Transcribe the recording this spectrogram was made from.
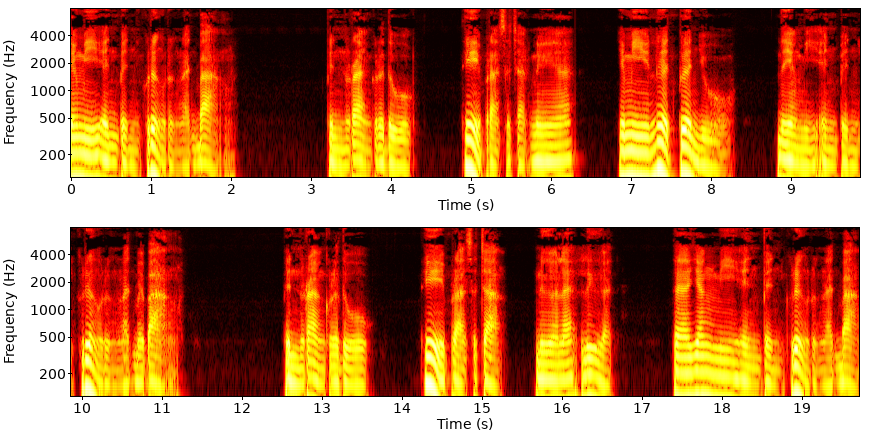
ยังมีเอ็นเป็นเครื่องรึงรัดบาง เป็นร่างกระดูกที่ปราศจากเนื้อ ยังมีเลือดเปื้อนอยู่และยังมีเอ็นเป็นเครื่องรึงรัดไว้บ้าง เป็นร่างกระดูกที่ปราศจากเนื้อและเลือด แต่ยังมีเอ็นเป็นเครื่องรึงรัดบาง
